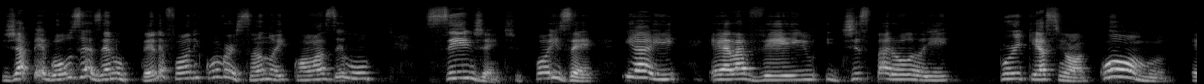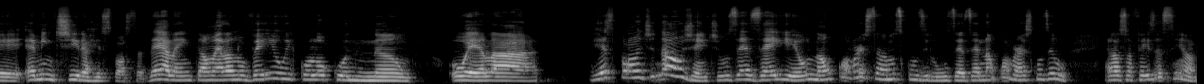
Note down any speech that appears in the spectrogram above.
já pegou o Zezé no telefone conversando aí com a Zilu. Sim, gente, pois é. E aí ela veio e disparou aí, porque assim, ó, como é, é mentira a resposta dela, então ela não veio e colocou não, ou ela responde, não, gente, o Zezé e eu não conversamos com o Zilu, o Zezé não conversa com o Zilu. Ela só fez assim, ó.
